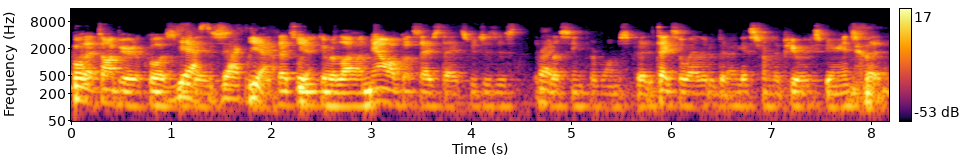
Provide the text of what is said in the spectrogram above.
For that time period, of course. Yes, exactly. Yeah. That's all Yeah. you can rely on. Now I've got save states, which is just a Right. blessing for ROMs, but it takes away a little bit, I guess, from the pure experience. But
